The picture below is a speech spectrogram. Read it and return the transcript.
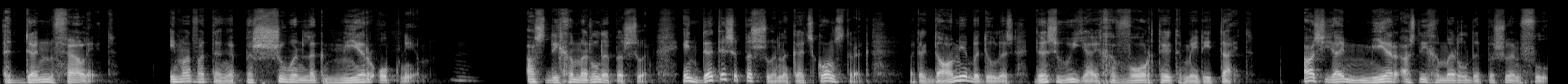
'n dun vel het. Iemand wat dinge persoonlik meer opneem as die gemiddelde persoon. En dit is 'n persoonlikheidskonstruk. Wat ek daarmee bedoel is, dis hoe jy geword het met die tyd. As jy meer as die gemiddelde persoon voel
